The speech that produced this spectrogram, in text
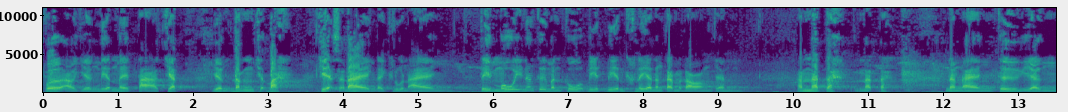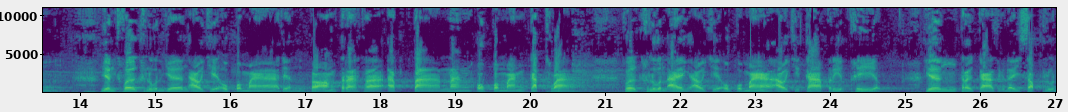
ធ្វើឲ្យយើងមានមេត្តាចិត្តយើងដឹងច្បាស់ជាក់ស្ដែងដោយខ្លួនឯងទី1ហ្នឹងគឺមិនគួរបៀតបៀនគ្នានឹងតែម្ដងចឹងអាណិតអាណិត នឹងឯងគឺយើងយើងធ្វើខ្លួនយើងឲ្យជាឧបមាទៀតព្រះអង្គត្រាស់ថាអត្តាណੰឧបមាំកត្វាធ្វើខ្លួនឯងឲ្យជាឧបមាឲ្យជាការប្រៀបធៀបយើងត្រូវការសេចក្តីសុខខ្លួន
